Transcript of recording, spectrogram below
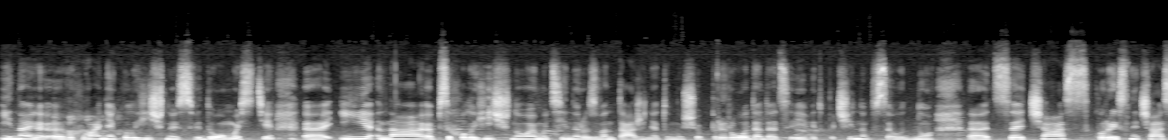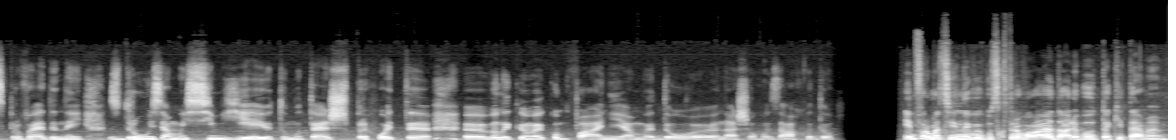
і на е, виховання екологічної свідомості, е, і на психологічно-емоційне розвантаження, тому що природа, да, це є відпочинок все одно. Е, Це час, корисний час проведений з друзями, з сім'єю. Тому теж приходьте великими компаніями до нашого заходу. Інформаційний випуск триває. Далі будуть такі теми.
